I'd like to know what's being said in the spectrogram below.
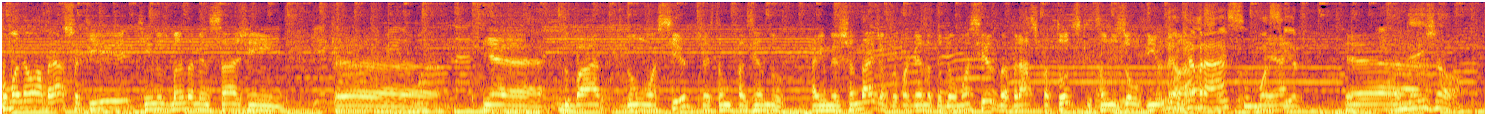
Vou mandar um abraço aqui, quem nos manda mensagem é, que é do bar Dom Moacir, já estamos fazendo aí o merchandising, a propaganda pro Dom Moacir, um abraço para todos que estão nos ouvindo. Um lá. abraço. Moacir. É, ¿Dónde hizo?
